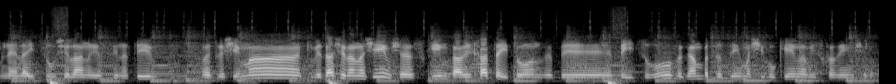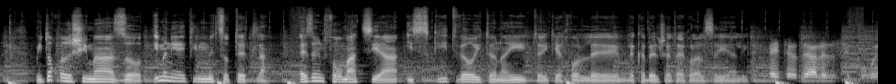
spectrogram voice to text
מנהל הייצור שלנו, יוסי נתיב, זאת אומרת רשימה כבדה של אנשים שעוסקים בעריכת העיתון ובייצורו וגם בצדדים השיווקיים והמסחריים שלו. מתוך הרשימה הזאת, אם אני הייתי מצוטט לה, איזו אינפורמציה עסקית ואו עיתונאית הייתי יכול לקבל שהייתה יכולה לסייע לי? היית יודע על איזה סיפורים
